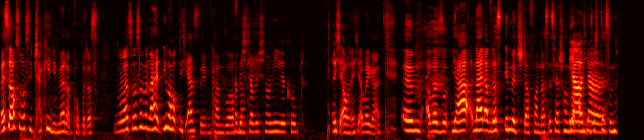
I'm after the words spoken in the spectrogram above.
weißt du auch sowas wie Chucky die Mörderpuppe, das was, was man halt überhaupt nicht ernst nehmen kann. So Habe ich, glaube ich, noch nie geguckt. Ich auch nicht, aber egal. Ähm, aber so, ja, nein, aber das Image davon, das ist ja schon so ja, an klar. sich, das ein,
